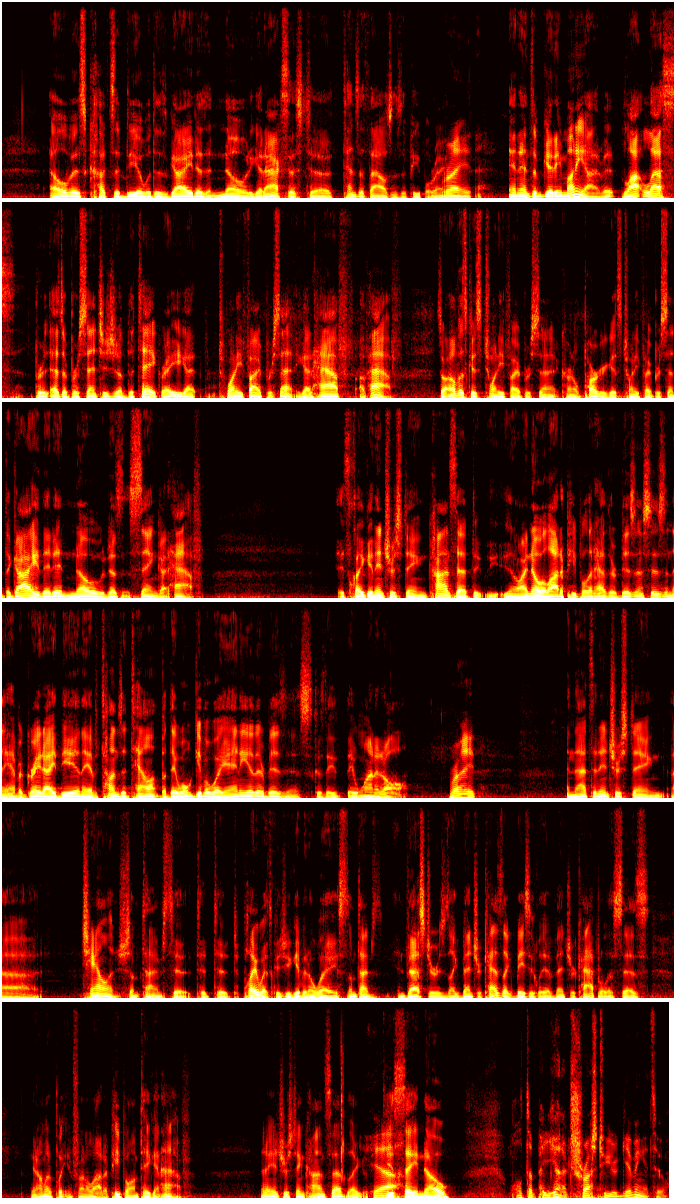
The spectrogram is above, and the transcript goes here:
Elvis cuts a deal with this guy he doesn't know to get access to tens of thousands of people, right? Right. and ends up getting money out of it, a lot less per, as a percentage of the take, right? You got 25%. You got half of half. So Elvis gets 25%, Colonel Parker gets 25%. The guy they didn't know who doesn't sing got half. It's like an interesting concept. that, You know, I know a lot of people that have their businesses and they have a great idea and they have tons of talent, but they won't give away any of their business because they, they want it all Right. and that's an interesting uh, challenge sometimes to to, to, to play with because you're giving away. Sometimes investors like venture cas like basically a venture capitalist says, you know, I'm going to put you in front of a lot of people. I'm taking half. An interesting concept. Like, do Yeah. you say no? Well, to you got to trust who you're giving it to.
